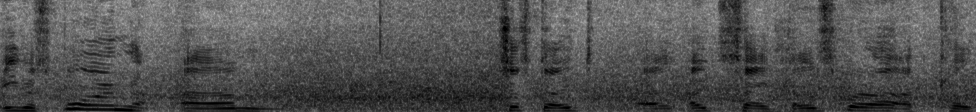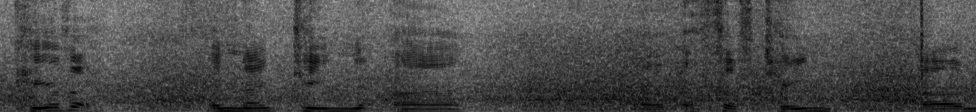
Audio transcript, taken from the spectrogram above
he was born um, just out uh, outside Hillsborough at Culcavy in 1915 uh, uh, um,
